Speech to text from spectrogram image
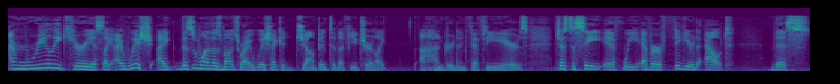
I'm really curious. Like, I wish I, this is one of those moments where I wish I could jump into the future like 150 years just to see if we ever figured out this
